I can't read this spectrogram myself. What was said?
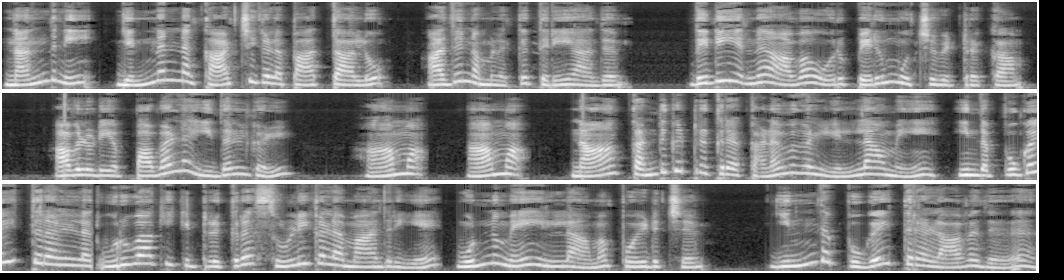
நந்தினி என்னென்ன காட்சிகளை பார்த்தாலோ அது நம்மளுக்கு தெரியாது. திடீர்னு அவ ஒரு பெருமூச்சு விட்டுருக்காம். அவளுடைய பவள இதழ்கள் ஆமா ஆமா நான் கண்டுகிட்டு இருக்கிற கனவுகள் எல்லாமே இந்த புகைத்திரல்ல உருவாக்கிக்கிட்டு இருக்கிற சுழிகளை மாதிரியே ஒண்ணுமே இல்லாம போயிடுச்சு. இந்த புகைத்திரளாவது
